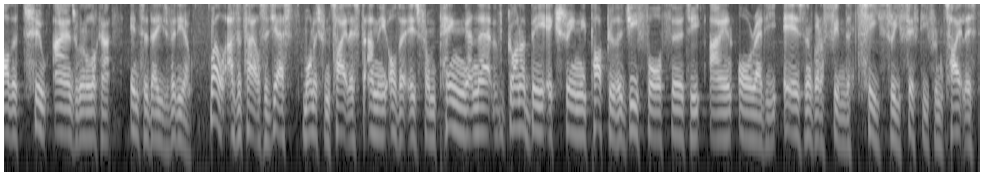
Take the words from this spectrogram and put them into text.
are the two irons we're going to look at in today's video? Well, as the title suggests, one is from Titleist and the other is from Ping, and they're gonna be extremely popular. The G430 iron already is, and I've got a feeling the T350 from Titleist,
